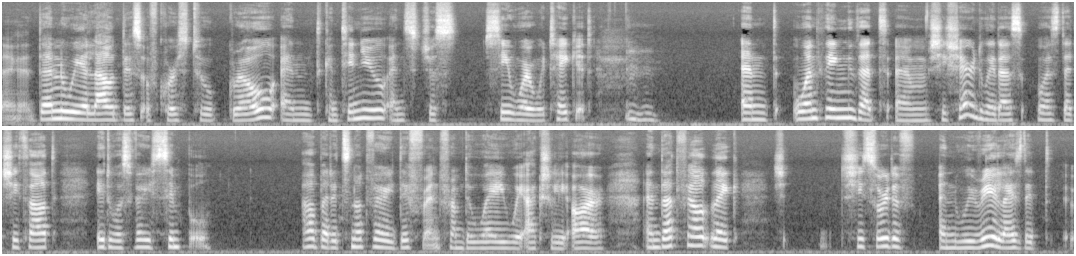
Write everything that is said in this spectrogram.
uh, then we allowed this, of course, to grow and continue and just see where we take it. Mhm. And one thing that um, she shared with us was that she thought it was very simple. Oh, but it's not very different from the way we actually are. And that felt like she, she sort of, and we realized it uh,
